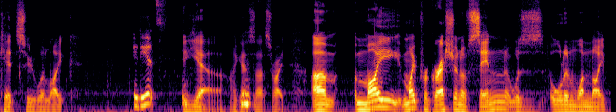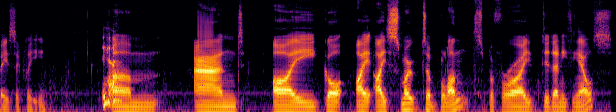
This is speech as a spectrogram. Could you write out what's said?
kids who were like Idiots. Yeah, I guess that's right. Um, my my progression of sin was all in one night, basically. Yeah. Um, and I got I I smoked a blunt before I did anything else.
